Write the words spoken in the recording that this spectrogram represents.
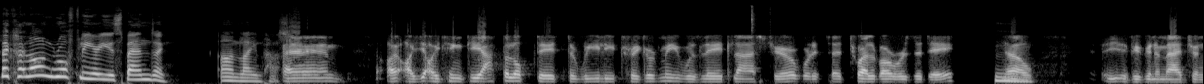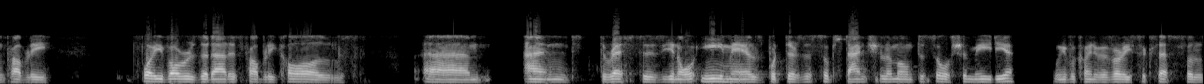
Like how long roughly are you spending online, Pat? Um, I, I, I think the Apple update that really triggered me was late last year, where it said 12 hours a day. Now, if you can imagine, probably five hours of that is probably calls, um, and the rest is you know emails. But there's a substantial amount of social media. We have a kind of a very successful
